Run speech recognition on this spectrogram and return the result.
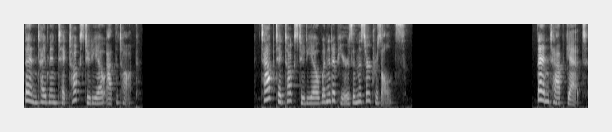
Then type in TikTok Studio at the top. Tap TikTok Studio when it appears in the search results. Then tap Get.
